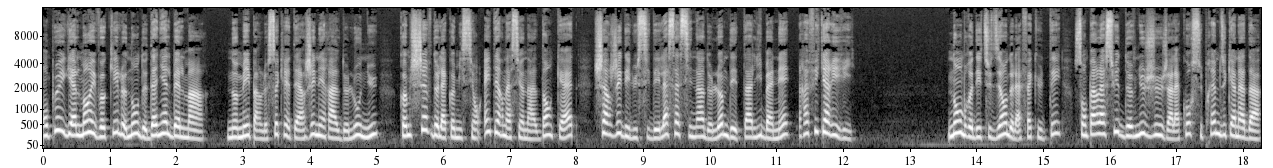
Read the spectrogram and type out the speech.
On peut également évoquer le nom de Daniel Belmar, nommé par le secrétaire général de l'ONU comme chef de la commission internationale d'enquête chargée d'élucider l'assassinat de l'homme d'État libanais Rafik Hariri. Nombre d'étudiants de la faculté sont par la suite devenus juges à la Cour suprême du Canada.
